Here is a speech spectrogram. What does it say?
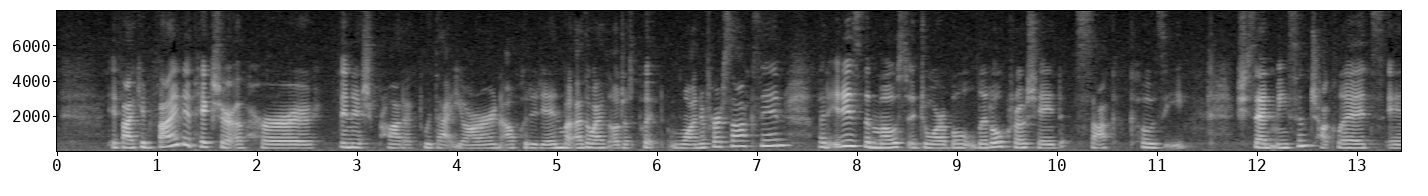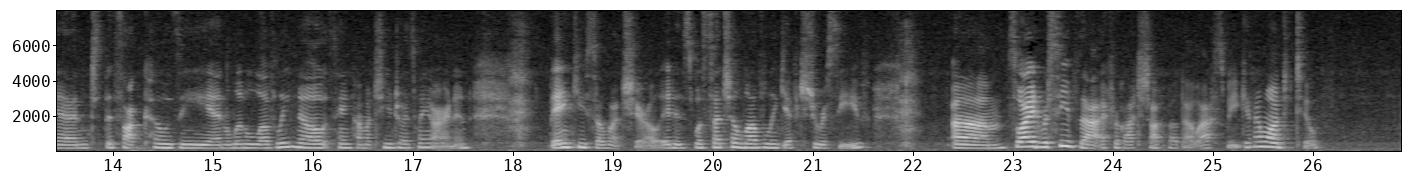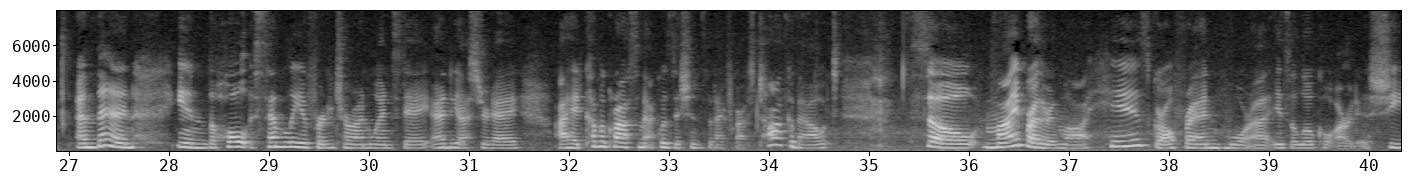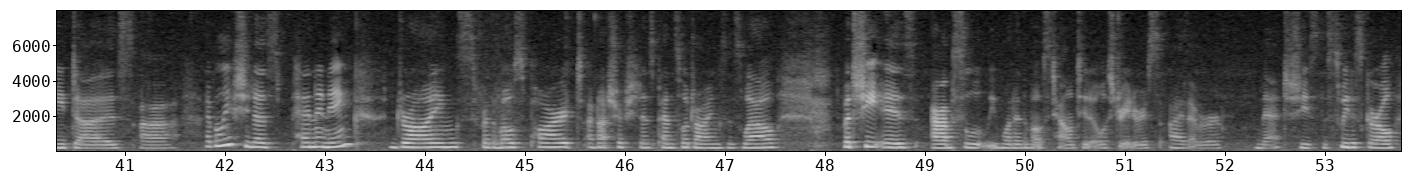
If I can find a picture of her finished product with that yarn, I'll put it in, but otherwise I'll just put one of her socks in. But it is the most adorable little crocheted sock cozy. She sent me some chocolates and the sock cozy and a little lovely note saying how much she enjoys my yarn. And thank you so much, Cheryl. It is was such a lovely gift to receive. Um, so I had received that. I forgot to talk about that last week and I wanted to. And then in the whole assembly of furniture on Wednesday and yesterday, I had come across some acquisitions that I forgot to talk about. So my brother-in-law, his girlfriend, Maura, is a local artist. She does uh, I believe she does pen and ink drawings for the most part. I'm not sure if she does pencil drawings as well, but she is absolutely one of the most talented illustrators I've ever met. She's the sweetest girl.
